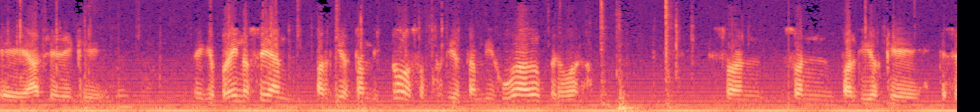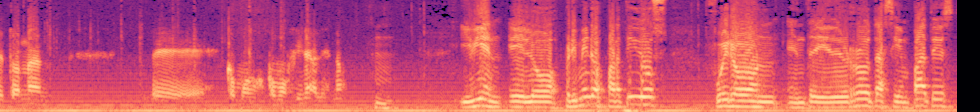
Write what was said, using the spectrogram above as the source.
eh, hace de que, de que por ahí no sean partidos tan vistosos, partidos tan bien jugados, pero bueno, son, son partidos que, se tornan eh, como, como finales, ¿no? Hmm. Y bien, eh, los primeros partidos fueron entre derrotas y empates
